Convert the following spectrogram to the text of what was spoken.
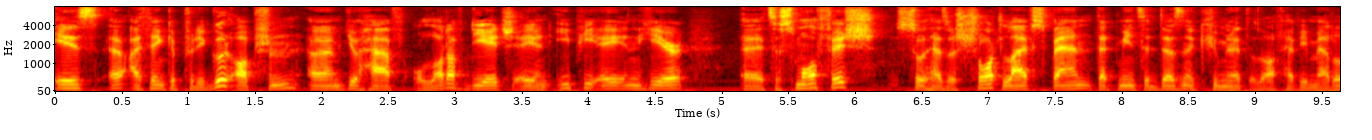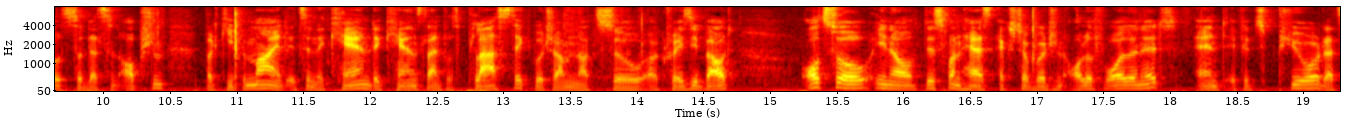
is, uh, I think, a pretty good option. Um, you have a lot of DHA and EPA in here. Uh, it's a small fish, so it has a short lifespan. That means it doesn't accumulate a lot of heavy metals, so that's an option. But keep in mind, it's in a can. The can's lined with plastic, which I'm not so uh, crazy about. Also, you know, this one has extra virgin olive oil in it, and if it's pure, that's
